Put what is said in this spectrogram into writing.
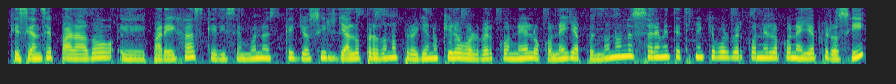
que se han separado, eh, parejas que dicen, bueno, es que yo sí ya lo perdono, pero ya no quiero volver con él o con ella. Pues no, no necesariamente tienen que volver con él o con ella, pero sí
